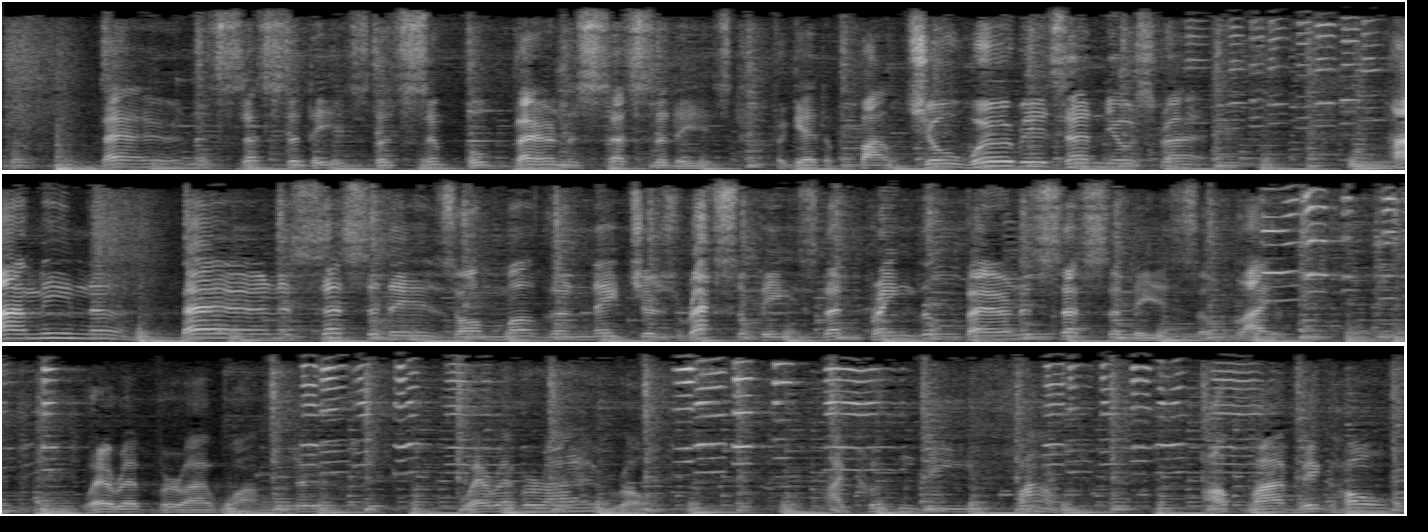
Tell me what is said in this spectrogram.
The bare necessities, the simple bare necessities. Forget about your worries and your strife. I mean the bare necessities or Mother Nature's recipes that bring the bare necessities of life. Wherever I wander, wherever I roam, I couldn't be found off my big home.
